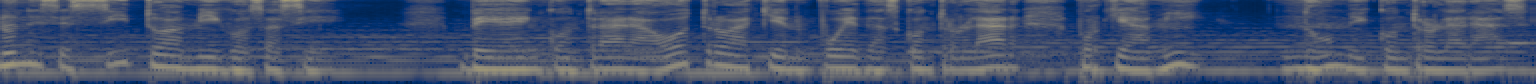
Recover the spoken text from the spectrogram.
No necesito amigos así. Ve a encontrar a otro a quien puedas controlar, porque a mí no me controlarás.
